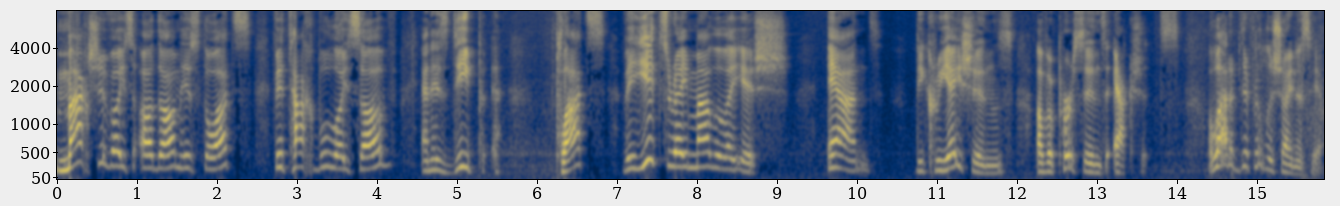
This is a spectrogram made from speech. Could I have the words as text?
machshavos adam, his thoughts, v'tachbuloisav, and his deep plots, v'yitzrei malulei ish, and the creations of a person's actions. A lot of different lashinas here.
